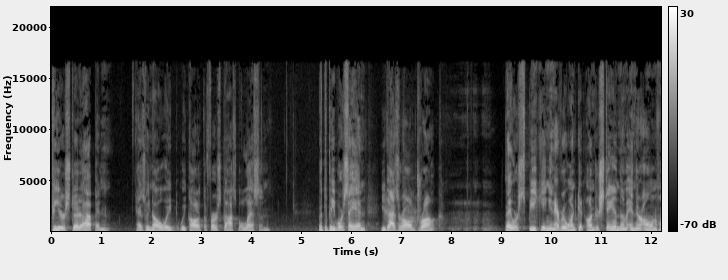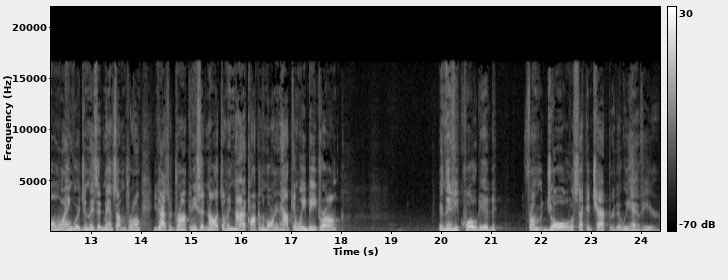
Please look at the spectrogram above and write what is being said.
Peter stood up, and as we know, we, we call it the first gospel lesson. But the people were saying, You guys are all drunk. They were speaking and everyone could understand them in their own home language. And they said, Man, something's wrong. You guys are drunk. And he said, No, it's only nine o'clock in the morning. How can we be drunk? And then he quoted from Joel, the second chapter that we have here.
